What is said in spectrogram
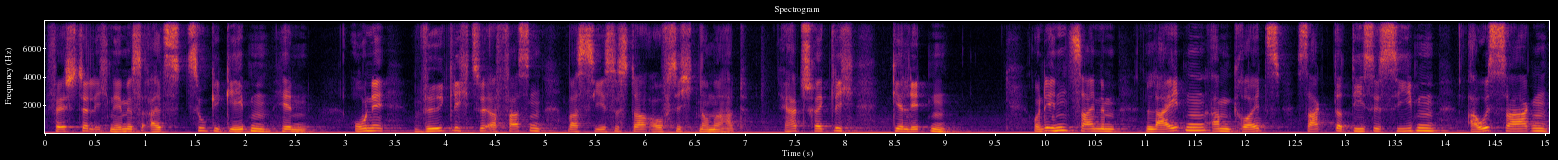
feststelle, ich nehme es als zugegeben hin, ohne wirklich zu erfassen, was Jesus da auf sich genommen hat. Er hat schrecklich gelitten. Und in seinem Leiden am Kreuz sagt er diese sieben Aussagen,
